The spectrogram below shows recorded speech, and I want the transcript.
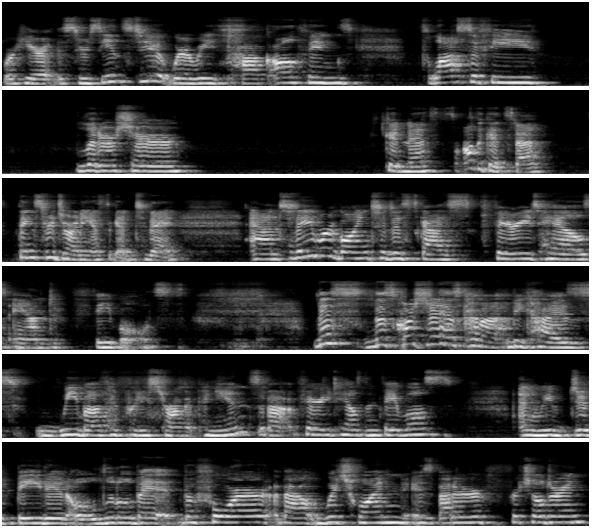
We're here at the Circe Institute where we talk all things philosophy, literature, goodness, all the good stuff. Thanks for joining us again today. And today we're going to discuss fairy tales and fables. This this question has come up because we both have pretty strong opinions about fairy tales and fables, and we've debated a little bit before about which one is better for children.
